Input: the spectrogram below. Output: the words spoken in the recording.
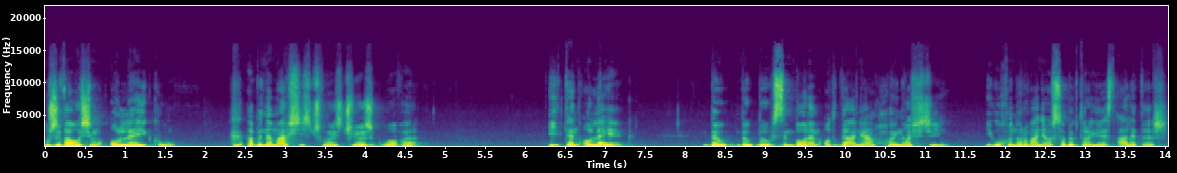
używało się olejku, aby namaścić czyjąś, czyjąś głowę i ten olejek był, był, był symbolem oddania hojności i uhonorowania osoby, która jest, ale też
